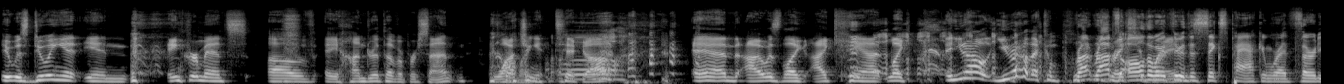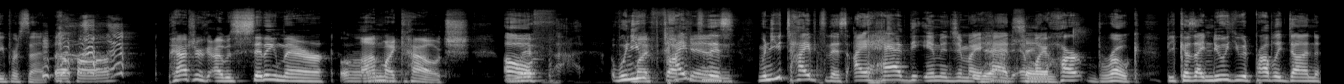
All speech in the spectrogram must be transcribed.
it was doing it in increments of a hundredth of a percent, watching it tick up. Oh. And I was like, I can't like, and you know how you know how that completely Rob's breaks all your the way through the six pack, and we're at thirty percent. Uh-huh. Patrick, I was sitting there on my couch. Oh, with, when you my typed fucking- this, when you typed this, I had the image in my Yeah, head, and my heart broke because I knew you had probably done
